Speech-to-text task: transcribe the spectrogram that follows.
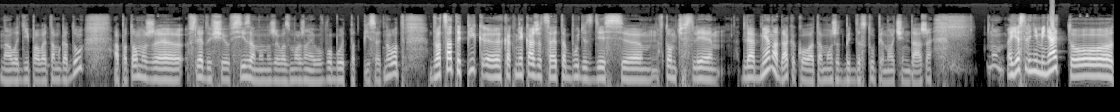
на Аладипа в этом году, а потом уже в следующий сезон он уже, возможно, его, его будет подписывать. Ну вот 20-й пик, э, как мне кажется, это будет здесь эм, в том числе для обмена, да, какого-то может быть доступен очень даже. Ну, а если не менять, то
